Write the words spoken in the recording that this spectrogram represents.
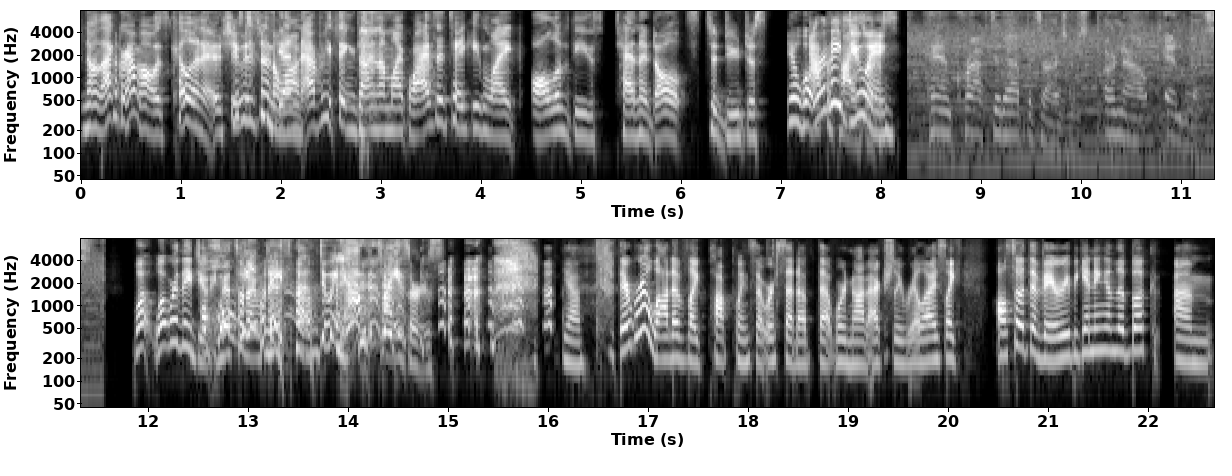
No, that grandma was killing it. She She's was doing just getting everything done. I'm like, why is it taking like all of these 10 adults to do just yeah, what were they doing? Handcrafted appetizers are now endless. What what were they doing? That's what I want to know. spent doing appetizers. Yeah. There were a lot of like plot points that were set up that were not actually realized. Like also at the very beginning of the book, um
